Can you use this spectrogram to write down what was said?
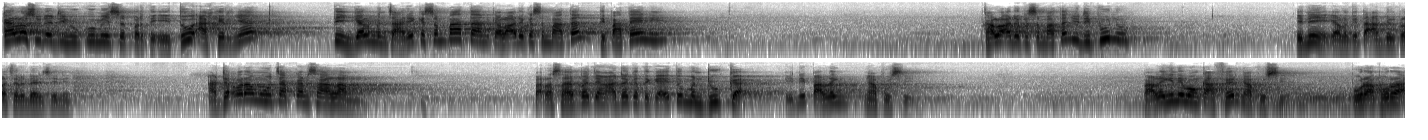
Kalau sudah dihukumi seperti itu, akhirnya tinggal mencari kesempatan. Kalau ada kesempatan, dipateni. Kalau ada kesempatan, yuk dibunuh. Ini kalau kita ambil pelajaran dari sini. Ada orang mengucapkan salam. Para sahabat yang ada ketika itu menduga ini paling ngapusi. Paling ini wong kafir ngapusi. Pura-pura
